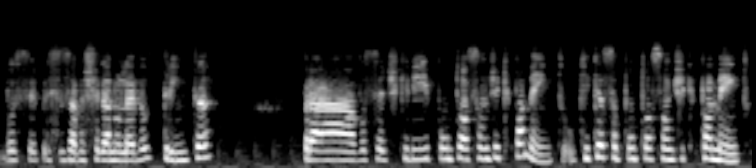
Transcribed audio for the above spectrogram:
você precisava chegar no level 30 para você adquirir pontuação de equipamento. O que, que é essa pontuação de equipamento?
